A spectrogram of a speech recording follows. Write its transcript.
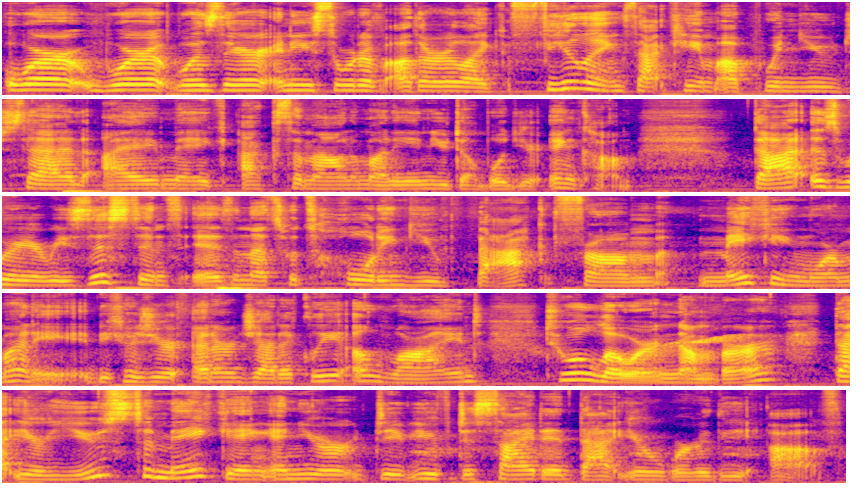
Or were, was there any sort of other like feelings that came up when you said, I make X amount of money and you doubled your income? That is where your resistance is and that's what's holding you back from making more money because you're energetically aligned to a lower number that you're used to making and you're you've decided that you're worthy of.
